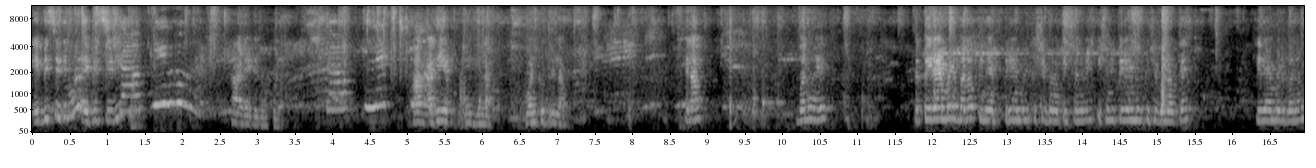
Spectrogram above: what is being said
A B C D म्हण एबीसीडी हा रेडी चॉकलेट हा आधी घे लाव वन टू थ्री लाव बनव हे तर पिरॅमिड बनव पिरॅ पिरॅमिड कशी बनवते ईशान्वी ईशान्वी पिरॅमिड कशी बनवते पिरॅमिड बनव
